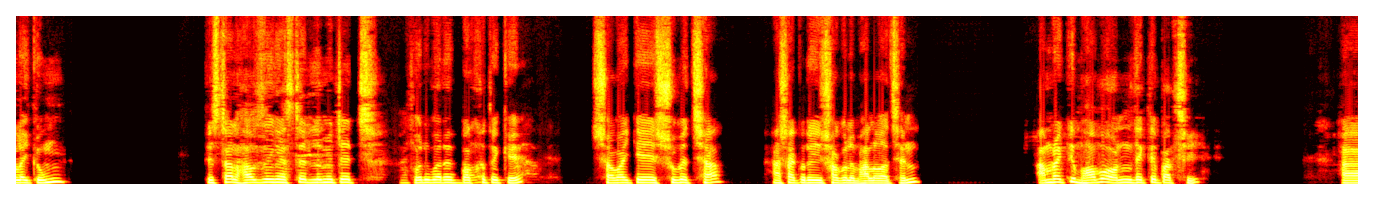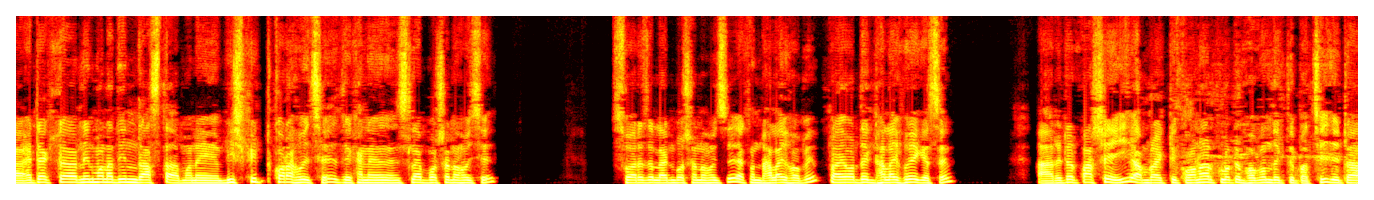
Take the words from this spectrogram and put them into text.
আলাইকুম। ক্রিস্টাল হাউজিং এস্টেট লিমিটেড পরিবারের পক্ষ থেকে সবাইকে শুভেচ্ছা। আশা করি সকলে ভালো আছেন। আমরা একটি ভবন দেখতে পাচ্ছি। এটা একটা নির্মাণাধীন রাস্তা মানে বিশ ফিট করা হয়েছে, যেখানে স্ল্যাব বসানো হয়েছে। সোয়ারেজের লাইন বসানো হয়েছে, এখন ঢালাই হবে। প্রায় অর্ধেক ঢালাই হয়ে গেছে। আর এটার পাশেই আমরা একটি কর্নার প্লটে ভবন দেখতে পাচ্ছি, যেটা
